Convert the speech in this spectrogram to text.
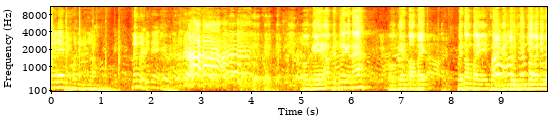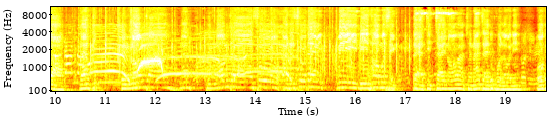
ไม่ได้เป็นคนอย่างนั้นอยู่แล้วไม่เหมือนพี่เต้โอเคครับเป็นเพื่อนกันนะ โอเคต่อไปไม่ต้องไปแขวะกันอยู่ทีมเดียวกันดีกว่านะถึงน้องจะนะถึงน้องจะสู้อาจจะสู้ได้ไม่ดีเท่ามาเสก แต่จิตใจน้องอะชนะใจทุกคนแล้ววันนี้ โอเค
